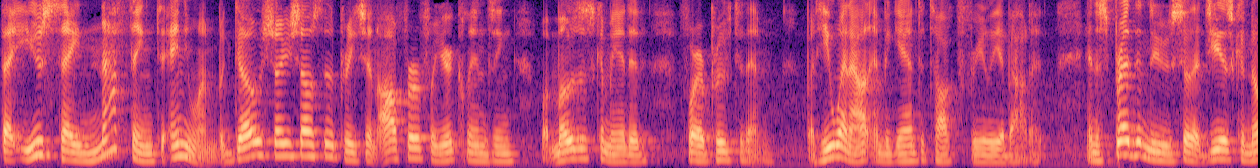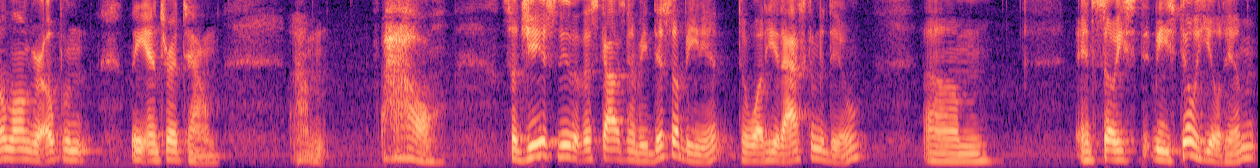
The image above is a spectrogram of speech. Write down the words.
that you say nothing to anyone, but go show yourselves to the priest and offer for your cleansing what Moses commanded for a proof to them. But he went out and began to talk freely about it, and to spread the news so that Jesus could no longer openly enter a town. Um, wow. So Jesus knew that this guy was going to be disobedient to what he had asked him to do. Um, and so he, st- he still healed him.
